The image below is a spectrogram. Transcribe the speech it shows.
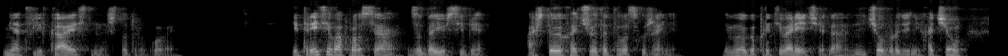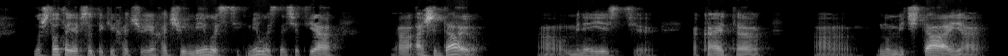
не отвлекаясь ни на что другое. И третий вопрос я задаю себе. А что я хочу от этого служения? Немного противоречия, да? Ничего вроде не хочу, но что-то я все-таки хочу. Я хочу милости. Милость, значит, я а, ожидаю. А, у меня есть э, какая-то а, ну, мечта, я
